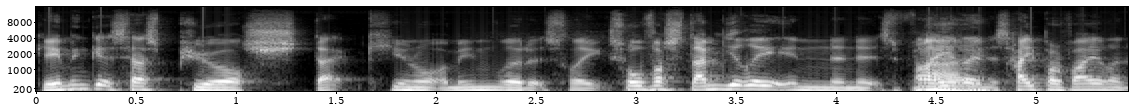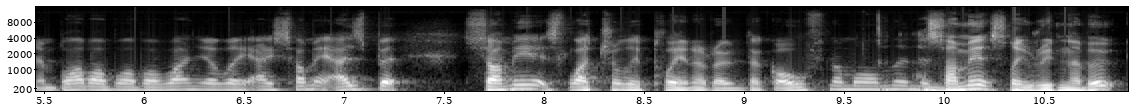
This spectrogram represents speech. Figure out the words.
gaming gets this pure shtick, you know what I mean? Where it's like it's overstimulating and it's violent, Aye. it's hyper violent and blah blah blah blah blah. And you're like, I some it is, but some of it's literally playing around the golf in the morning. And, Some of it's like reading a book.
